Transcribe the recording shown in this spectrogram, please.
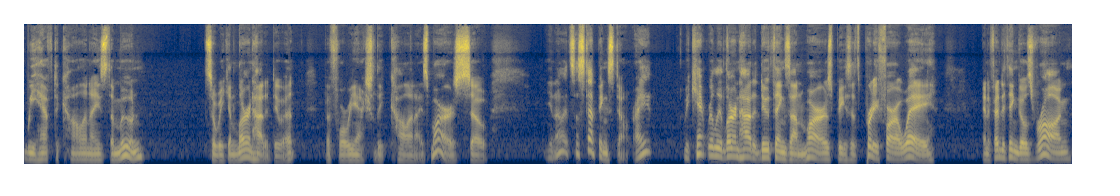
We have to colonize the moon so we can learn how to do it before we actually colonize Mars. So, you know, it's a stepping stone, right? We can't really learn how to do things on Mars because it's pretty far away. And if anything goes wrong,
